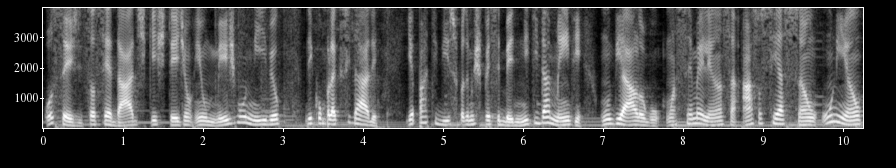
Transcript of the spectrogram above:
ou seja, de sociedades que estejam em um mesmo nível de complexidade. E a partir disso podemos perceber nitidamente um diálogo, uma semelhança, associação, união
